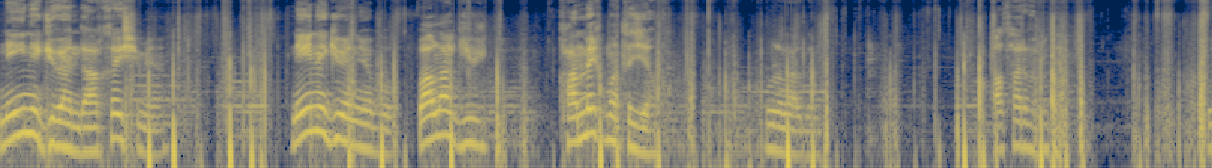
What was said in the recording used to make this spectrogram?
neyine güvendi arkadaşım ya? Neyine güveniyor bu? Vallahi comeback mı atacağım? Buralardan. Atar burada. Bu,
